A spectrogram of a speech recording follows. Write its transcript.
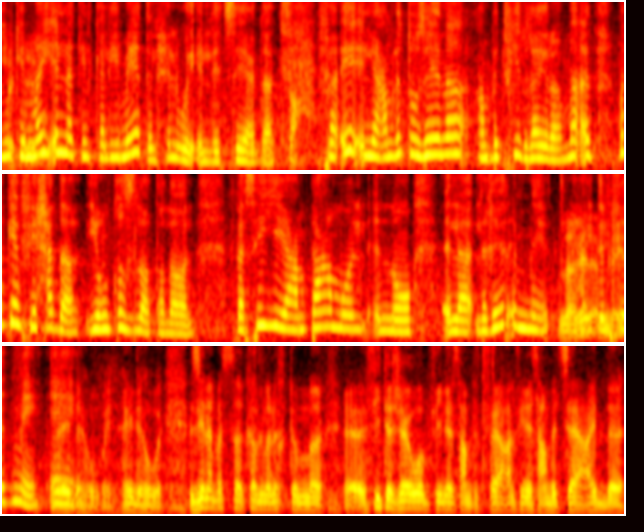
يمكن. ما يقول لك الكلمات الحلوة اللي تساعدك. صح. فإيه اللي عملته زينه عم بتفيد غيرها. ما قد ما كان في حدا ينقذ لها طلال. بس هي عم تعمل إنه ل- لغير إمات. لغير هيدي أمات. الخدمة. هيدي إيه هو هيدي هو. زينة بس قبل ما نختم آه، في تجاوب في ناس عم تتفاعل في ناس عم بتساعد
